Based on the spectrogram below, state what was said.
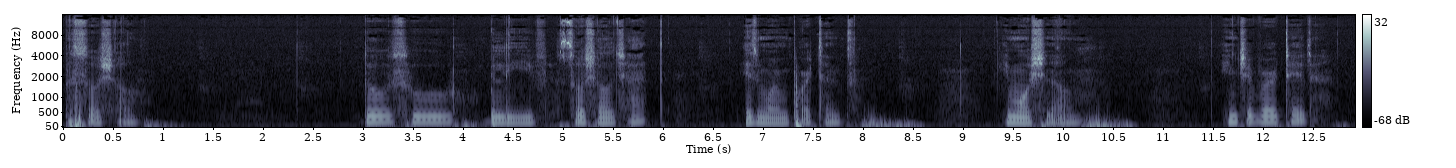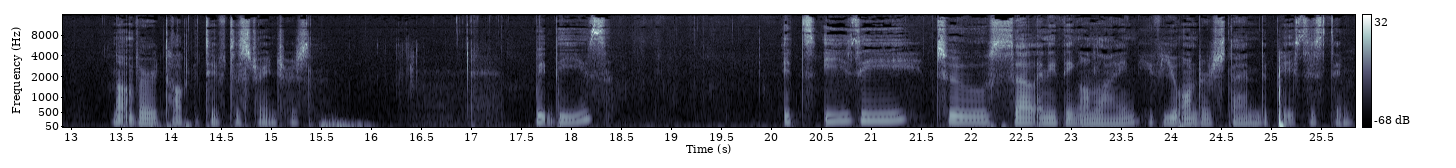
the social. Those who believe social chat is more important. Emotional introverted, not very talkative to strangers. With these, it's easy to sell anything online if you understand the PASE system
